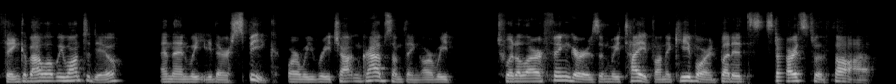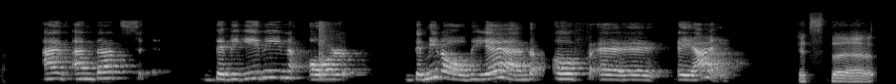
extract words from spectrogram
think about what we want to do and then we either speak or we reach out and grab something or we twiddle our fingers and we type on a keyboard but it starts with thought. And and that's the beginning or the middle the end of uh, ai it's the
